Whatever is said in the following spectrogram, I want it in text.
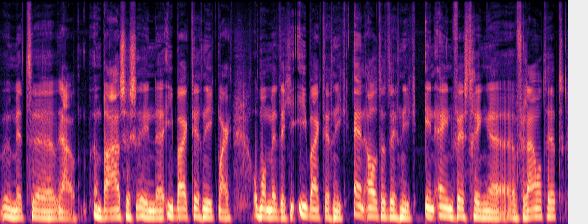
met nou, een basis in e-bike techniek. Maar op het moment dat je e-bike techniek en autotechniek in één vestiging verzameld hebt,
